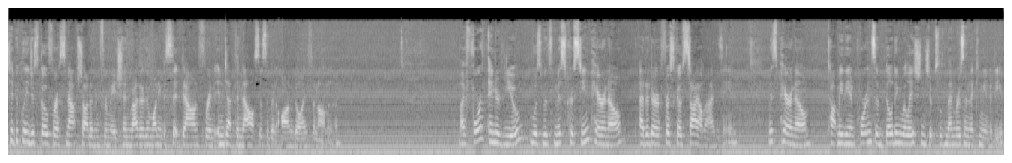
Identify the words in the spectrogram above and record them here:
typically just go for a snapshot of information rather than wanting to sit down for an in-depth analysis of an ongoing phenomenon. My fourth interview was with Miss Christine Perrineau, editor of Frisco Style magazine. Miss Perrineau taught me the importance of building relationships with members in the community.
